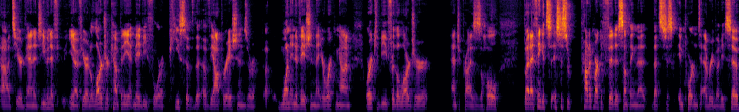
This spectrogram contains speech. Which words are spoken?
uh, to your advantage. Even if you know if you're at a larger company, it may be for a piece of the of the operations or uh, one innovation that you're working on, or it could be for the larger enterprise as a whole but I think it's it's just a product market fit is something that that's just important to everybody. So,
